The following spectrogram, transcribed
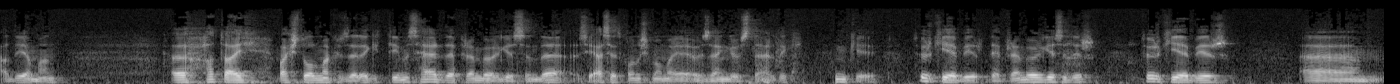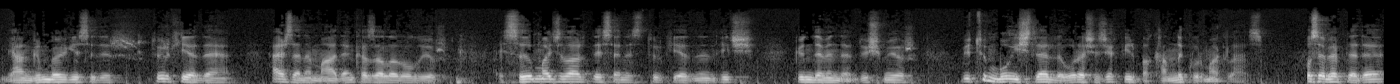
Adıyaman, Hatay başta olmak üzere gittiğimiz her deprem bölgesinde siyaset konuşmamaya özen gösterdik. Çünkü Türkiye bir deprem bölgesidir. Türkiye bir e, yangın bölgesidir. Türkiye'de her sene maden kazaları oluyor. E, sığınmacılar deseniz Türkiye'nin hiç gündeminden düşmüyor. Bütün bu işlerle uğraşacak bir bakanlık kurmak lazım. O sebeple de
